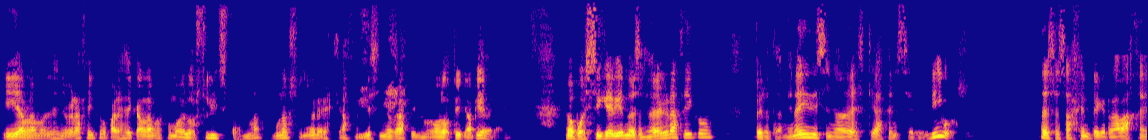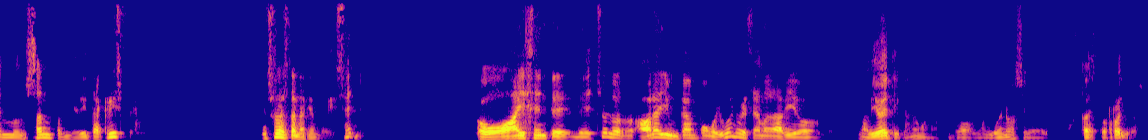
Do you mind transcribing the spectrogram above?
y hablamos de diseño gráfico, parece que hablamos como de los Flintstones, ¿no? Unos señores que hacen diseño gráfico, o los picapiedras. No, pues sigue habiendo diseñadores gráficos, pero también hay diseñadores que hacen seres vivos. Es esa gente que trabaja en Monsanto y edita CRISPR. Eso lo están haciendo diseño. O hay gente, de hecho, ahora hay un campo muy bueno que se llama la, bio, la bioética, ¿no? Bueno, supongo muy bueno si os gustan estos rollos.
